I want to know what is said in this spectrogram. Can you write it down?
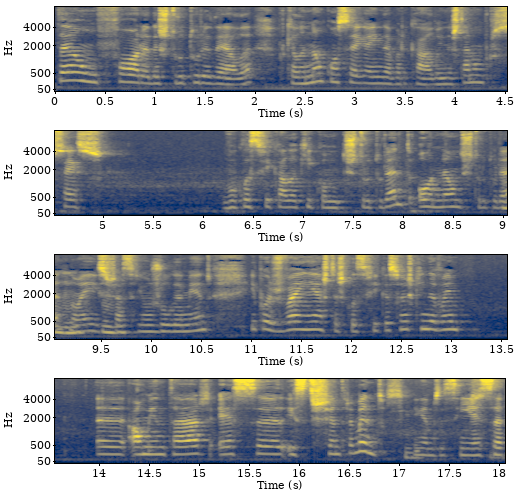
tão fora da estrutura dela, porque ela não consegue ainda abarcá-lo, ainda está num processo. Vou classificá-lo aqui como destruturante ou não destruturante, uhum, não é? Isso uhum. já seria um julgamento. E depois vêm estas classificações que ainda vêm uh, aumentar essa, esse descentramento, Sim. digamos assim, Sim. essa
